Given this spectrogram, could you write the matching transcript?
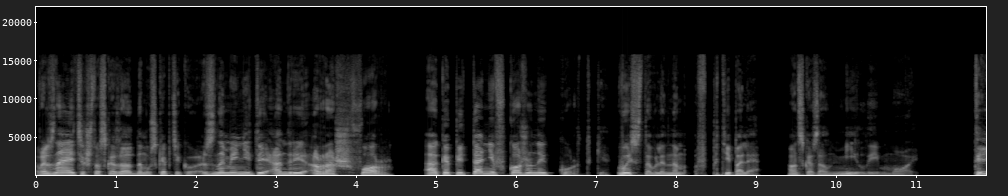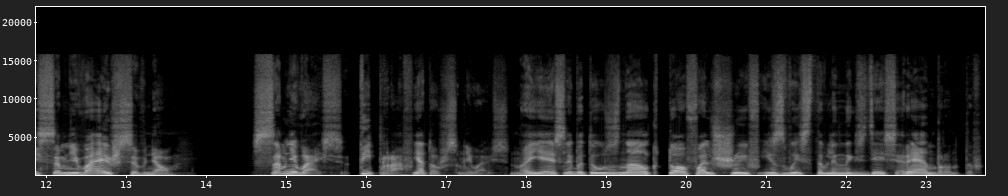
Вы знаете, что сказал одному скептику знаменитый Андрей Рашфор о капитане в кожаной куртке, выставленном в Птиполе? Он сказал, милый мой, ты сомневаешься в нем? Сомневайся. Ты прав, я тоже сомневаюсь. Но если бы ты узнал, кто фальшив из выставленных здесь Рембрандтов,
